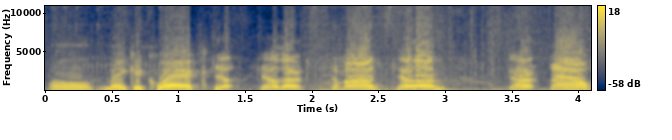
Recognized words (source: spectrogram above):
Well, make it quick. Kill, kill them. Come on, kill him. Go now.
